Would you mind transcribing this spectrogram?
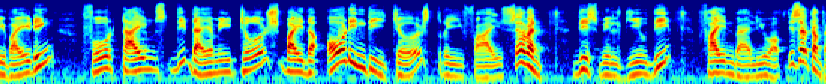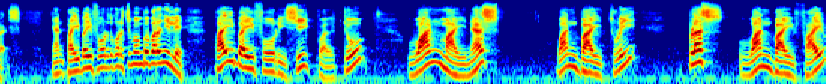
dividing 4 times the diameters by the odd integers 3, 5, 7. This will give the fine value of the circumference. ഞാൻ പൈ ബൈ ഫോർ കുറച്ച് മുമ്പ് പറഞ്ഞില്ലേ? Pi by four is equal to one minus one by three plus one by five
